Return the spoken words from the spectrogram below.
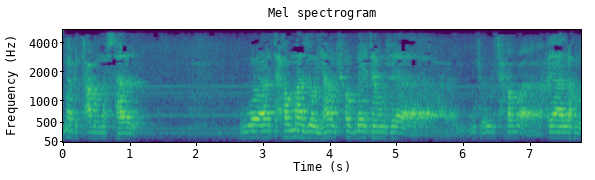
ما بتعرض نفسها. وتحفظ مال زوجها وتحفظ بيته وتحفظ عياله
